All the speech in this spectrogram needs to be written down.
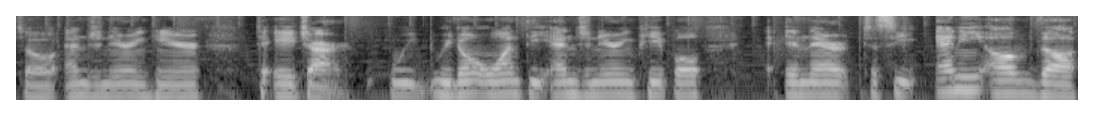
so engineering here to HR. We, we don't want the engineering people in there to see any of the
